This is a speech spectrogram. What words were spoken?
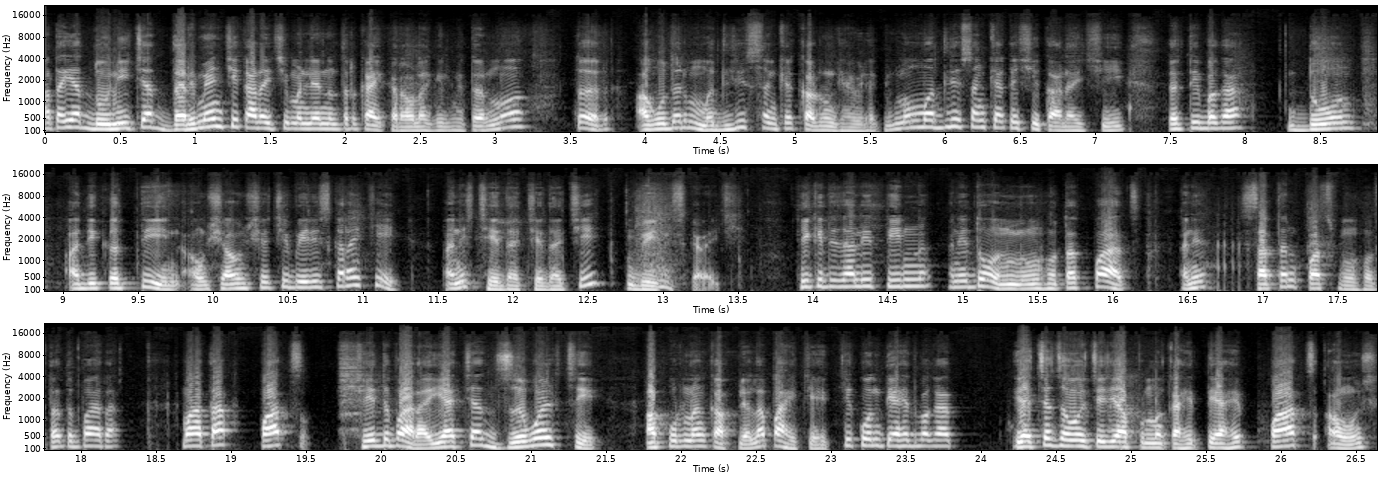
आता या दोन्हीच्या दरम्यानची काढायची म्हणल्यानंतर काय करावं लागेल मित्रांनो? तर अगोदर मधली संख्या काढून घ्यावी लागेल. मग मधली संख्या कशी काढायची? तर ती बघा दोन अधिक तीन अंशांशाची बेरीज करायची आणि छेदाछेदाची बेरीज करायची. ही किती झाली? तीन आणि दोन मिळून होतात पाच. आणि सात आणि पाच म्हणून होतात बारा. मग आता पाच छेद बारा याच्या जवळचे अपूर्णांक आपल्याला पाहायचे आहेत. ते कोणते आहेत बघा? याच्या जवळचे जे अपूर्णांक आहेत ते आहे पाच अंश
